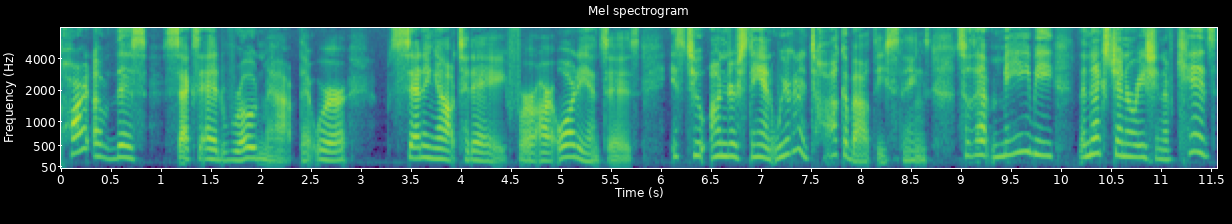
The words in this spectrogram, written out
part of this sex ed roadmap that we're setting out today for our audiences is to understand we're going to talk about these things so that maybe the next generation of kids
